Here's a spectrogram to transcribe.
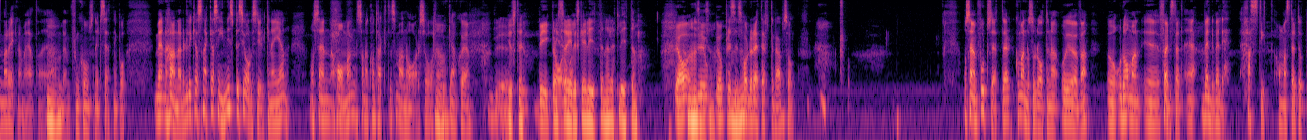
man räknar med att han mm. hade en funktionsnedsättning på. Men han hade lyckats snacka sig in i specialstyrkorna igen. Och sen har man sådana kontakter som han har så ja. kanske eh, Just det. det gick bra. Israeliska eliten är rätt liten. Ja, jo, jo, precis. Mm. Har du rätt efternamn så. Och sen fortsätter kommandosoldaterna att öva. Och då har man eh, färdigställt eh, väldigt, väldigt hastigt har man ställt upp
